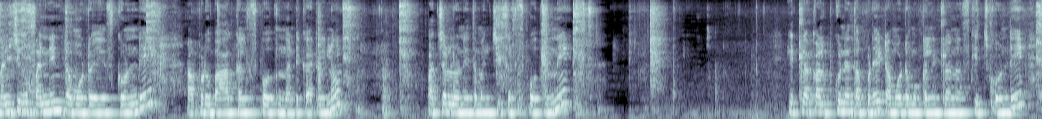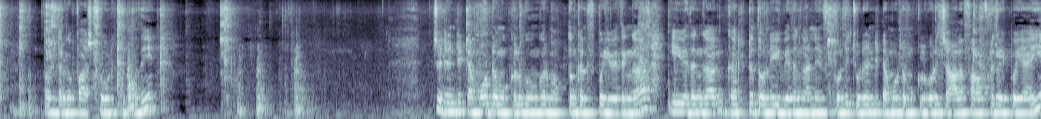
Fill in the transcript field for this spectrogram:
మంచిగా పన్నీన్ టమోటో వేసుకోండి. అప్పుడు బాగా కలిసిపోతుందండి కర్రీలో. పచ్చళ్ళలోనైతే మంచిగా కలిసిపోతుంది. ఇట్లా కలుపుకునేటప్పుడే టమోటా ముక్కల్ని ఇట్లా నసికించుకోండి. తొందరగా ఫాస్ట్గా ఉడుకుతుంది. చూడండి టమోటా ముక్కలు గోంగూర మొత్తం కలిసిపోయే విధంగా ఈ విధంగా గరిటెతోనే ఈ విధంగా వేసుకోండి చూడండి టమోటా ముక్కలు కూడా చాలా సాఫ్ట్గా అయిపోయాయి.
